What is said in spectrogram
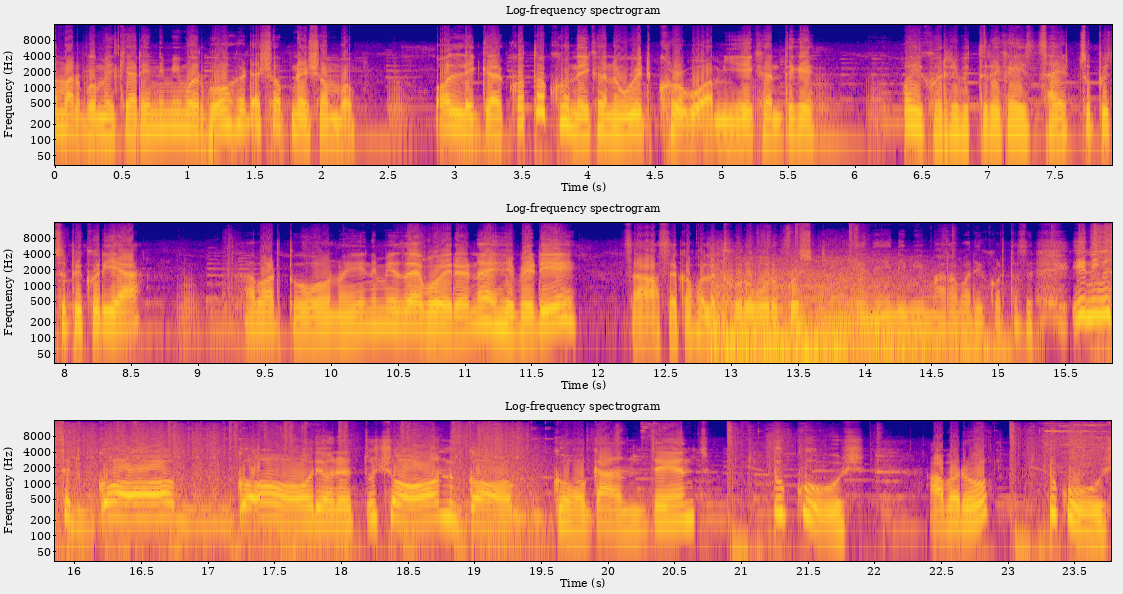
আমার বোমে কে আর এনিমি মরবো? এটা স্বপ্নে সম্ভব। অল্লিগার কতক্ষণ এখানে ওয়েট করব আমি? এখান থেকে ওই ঘরের ভিতরে গাই সাইড চুপি চুপি করিয়া আবার তো এনিমি যায় বই রে না হে বেরিয়ে যা আছে কপালে থুরো বড় কষ্ট এনিমি মারামারি করতেছে। এনিমি সেট গ গ, রে তুষন গ গ, গান চেঞ্জ। টুকুস। আবারও টুকুস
